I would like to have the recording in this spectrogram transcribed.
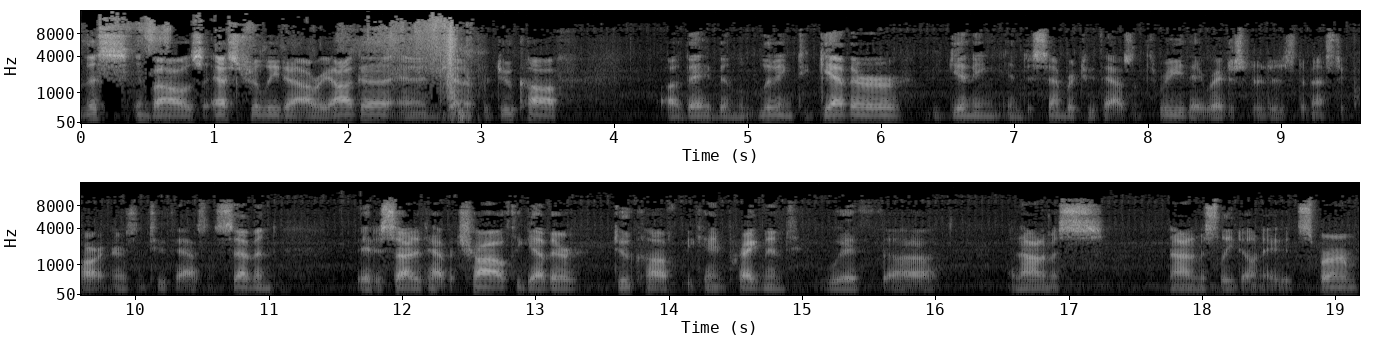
this involves Estrelita Arriaga and Jennifer Dukoff. Uh, they had been living together beginning in December 2003. They registered as domestic partners in 2007. They decided to have a child together. Dukoff became pregnant with uh, anonymous, anonymously donated sperm.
